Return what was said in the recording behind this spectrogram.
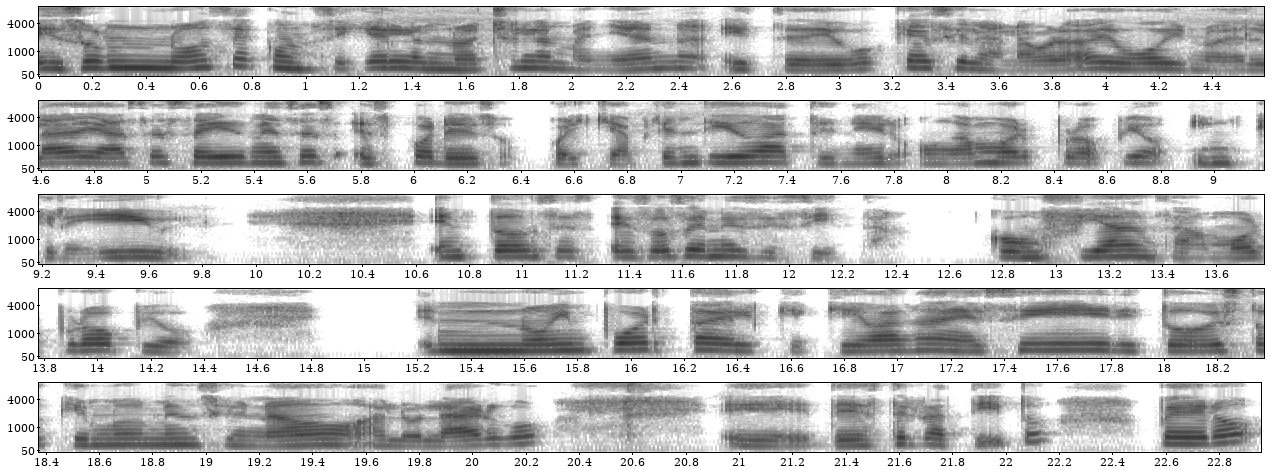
eso no se consigue en la noche a la mañana y te digo que si la Laura de hoy no es la de hace seis meses es por eso, porque he aprendido a tener un amor propio increíble. Entonces eso se necesita. Confianza, amor propio, no importa el que qué van a decir y todo esto que hemos mencionado a lo largo eh, de este ratito, pero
